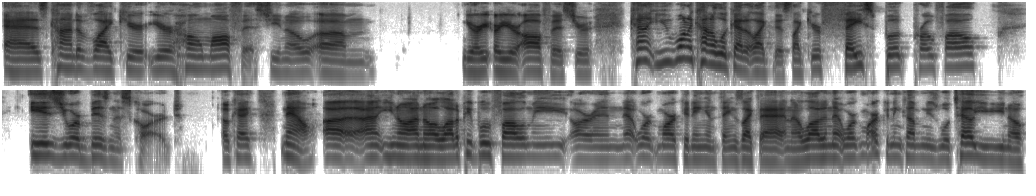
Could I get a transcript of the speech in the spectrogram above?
as kind of like your your home office, you know, um, your or your office. Your kind of you want to kind of look at it like this, like your Facebook profile is your business card. Okay. Now, uh, I, you know, I know a lot of people who follow me are in network marketing and things like that. And a lot of network marketing companies will tell you, you know,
